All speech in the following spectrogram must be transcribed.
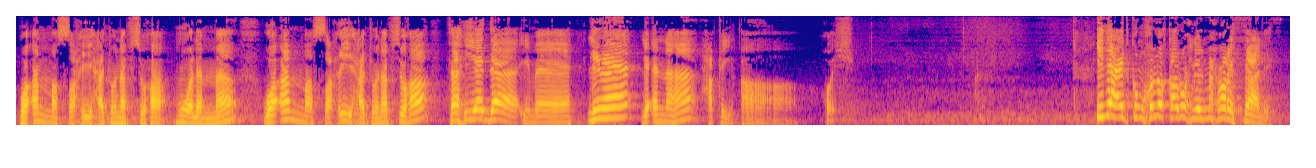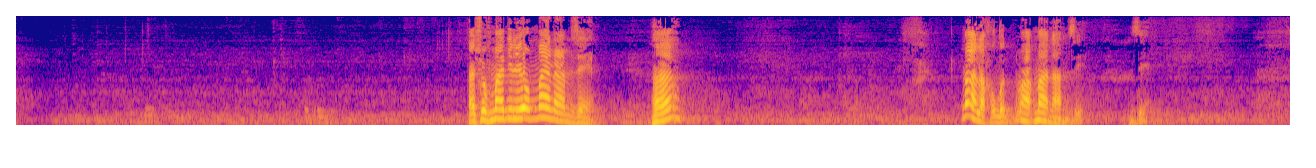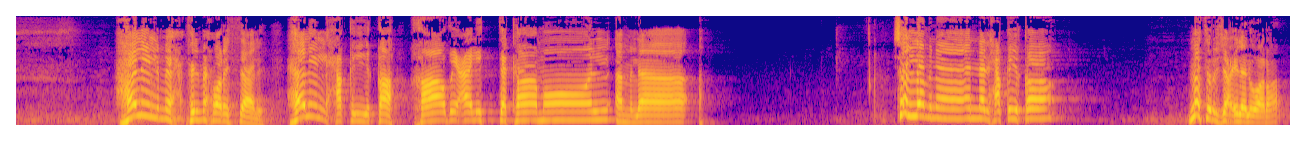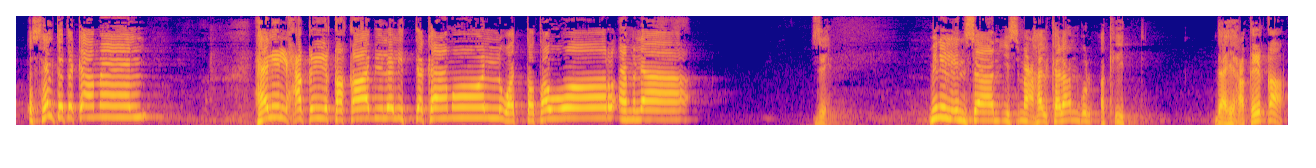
وأما الصحيحة نفسها مو لما. وأما الصحيحة نفسها فهي دائمة. لما؟ لأنها حقيقة. خش إذا عندكم خلق أروح للمحور الثالث. أشوف مهدي اليوم ما نام زين. ها؟ ما له خلق ما, ما نام زين. زين. هل المح في المحور الثالث هل الحقيقة خاضعة للتكامل أم لا؟ سلمنا أن الحقيقة ما ترجع إلى الوراء بس هل تتكامل؟ هل الحقيقة قابلة للتكامل والتطور أم لا؟ زين. من الإنسان يسمع هالكلام يقول أكيد ده هي حقيقة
